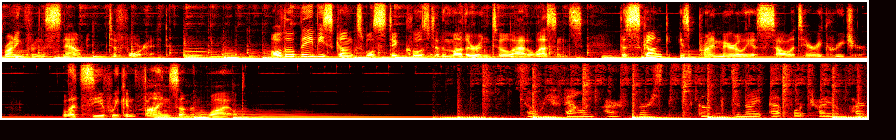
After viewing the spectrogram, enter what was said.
running from the snout to forehead. Although baby skunks will stick close to the mother until adolescence, the skunk is primarily a solitary creature. Let's see if we can find some in the wild. So we found our first skunk tonight at Fort Tryon Park.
